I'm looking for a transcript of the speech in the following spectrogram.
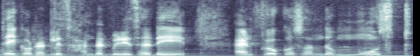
take out at least 100 minutes a day and focus on the most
